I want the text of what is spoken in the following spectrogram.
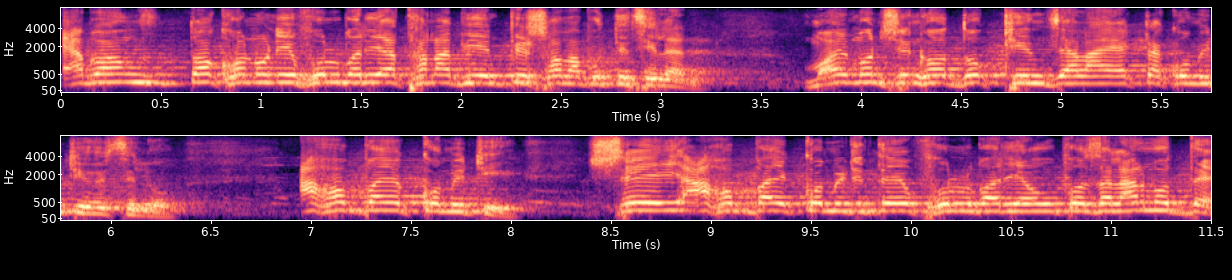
এবং তখন উনি ফুলবাড়িয়া থানা বিএনপির সভাপতি ছিলেন। ময়মনসিংহ দক্ষিণ জেলায় একটা কমিটি হয়েছিল, আহ্বায়ক কমিটি। সেই আহ্বায়ক কমিটিতে ফুলবাড়িয়া উপজেলার মধ্যে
